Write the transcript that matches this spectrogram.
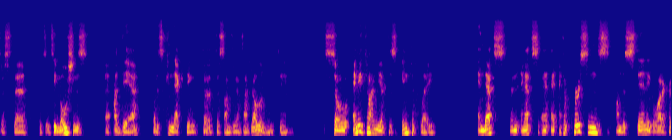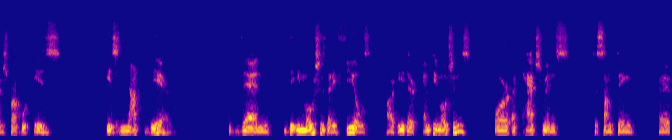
Just, uh, its, its emotions are there, but it's connecting to, to something that's not relevant to him. So anytime you have this interplay, and that's and, and that's and if a person's understanding of what Hakadosh Baruch Hu is is not there, then the emotions that he feels are either empty emotions or attachments to something uh,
